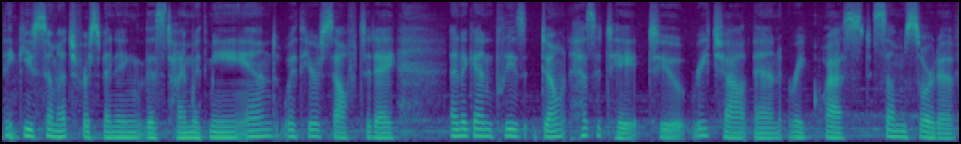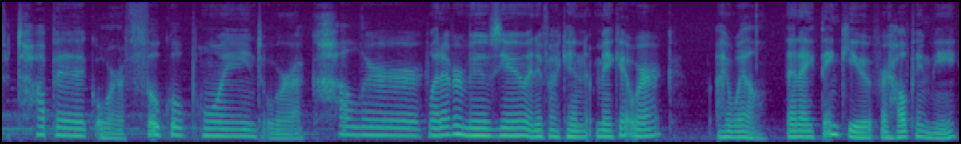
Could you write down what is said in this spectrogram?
Thank you so much for spending this time with me and with yourself today. And again, please don't hesitate to reach out and request some sort of topic or a focal point or a color, whatever moves you. And if I can make it work, I will. And I thank you for helping me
